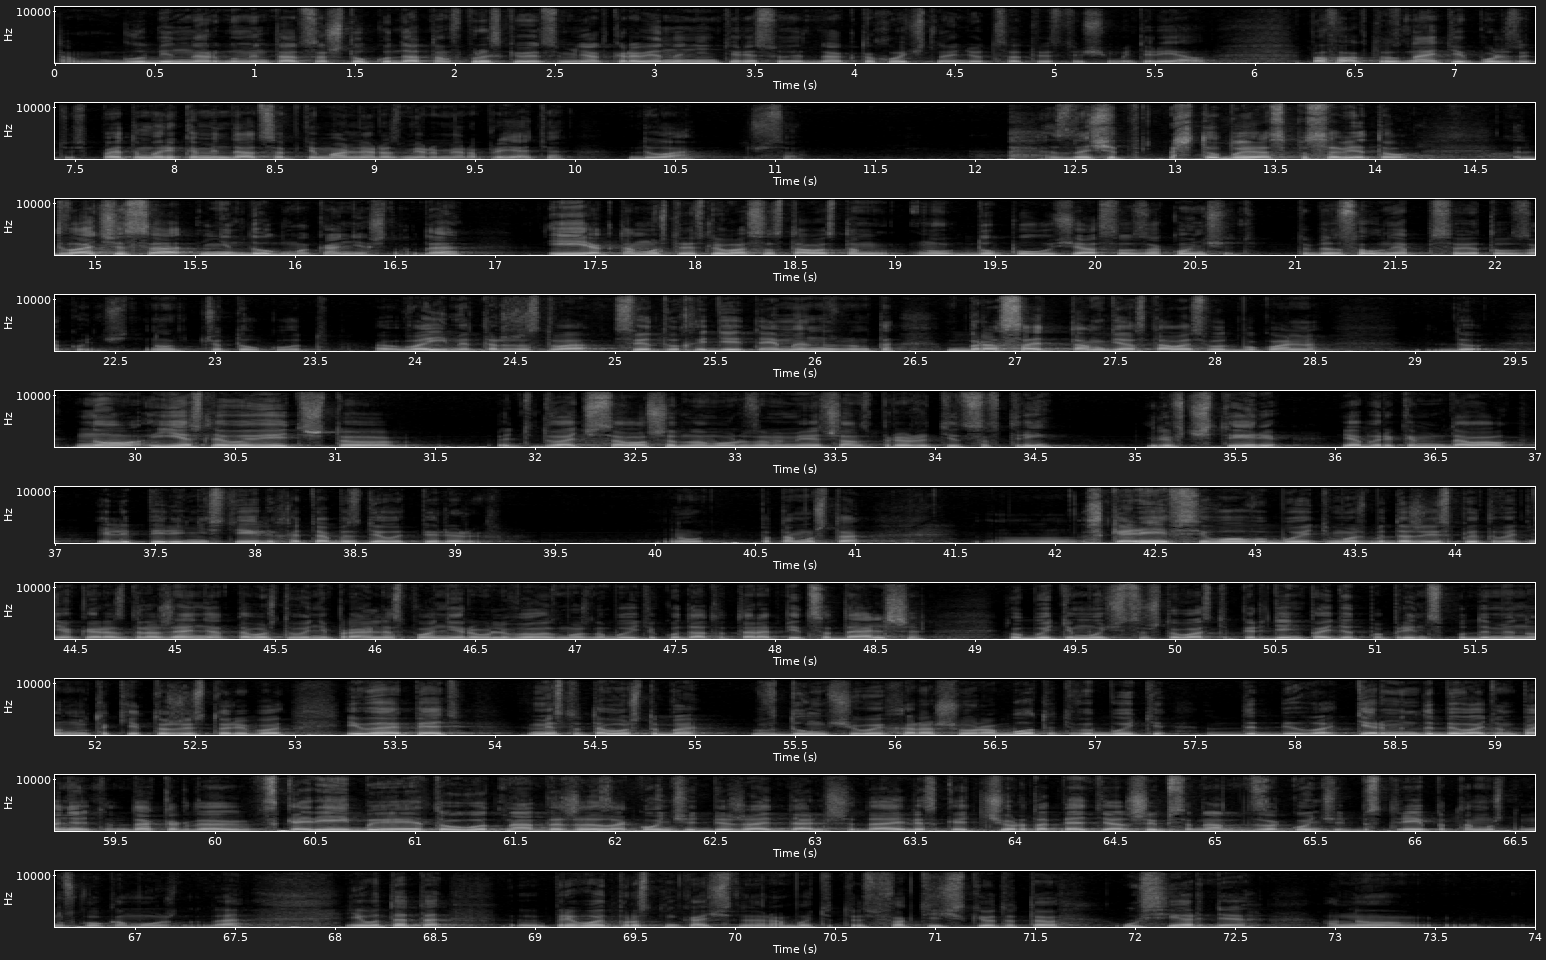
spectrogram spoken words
там глубинная аргументация, что куда там впрыскивается, меня откровенно не интересует. Да, кто хочет, найдет соответствующий материал. По факту знайте и пользуйтесь. Поэтому рекомендация оптимальный размер мероприятия 2 часа. Значит, что бы я посоветовал? Два часа не догма, конечно, да? И я к тому, что если у вас осталось там ну, до получаса закончить, то, безусловно, я бы посоветовал закончить. Ну, что толку вот во имя торжества светлых идей тайм-менеджмента бросать там, где осталось вот буквально до. Но если вы видите, что эти два часа волшебным образом имеют шанс превратиться в три или в четыре, я бы рекомендовал или перенести, или хотя бы сделать перерыв. Ну, потому что скорее всего, вы будете, может быть, даже испытывать некое раздражение от того, что вы неправильно спланировали. Вы, возможно, будете куда-то торопиться дальше. Вы будете мучиться, что у вас теперь день пойдет по принципу домино. Ну, такие тоже истории бывают. И вы опять вместо того, чтобы вдумчиво и хорошо работать, вы будете добивать. Термин «добивать», он понятен, да, когда скорее бы это вот надо же закончить, бежать дальше, да, или сказать, черт, опять я ошибся, надо закончить быстрее, потому что ну сколько можно, да. И вот это э, приводит просто к некачественной работе, то есть фактически вот это усердие, оно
